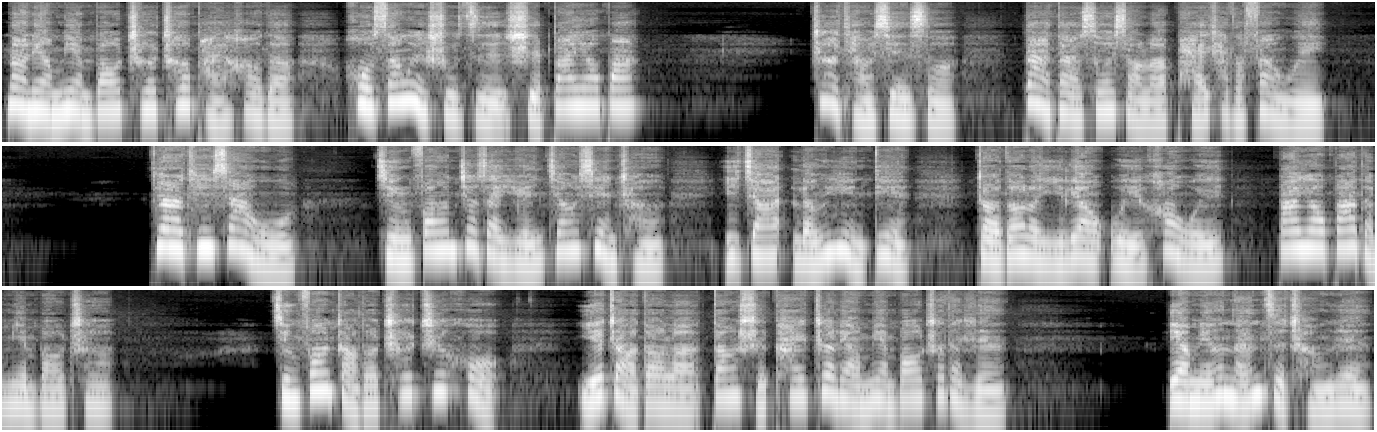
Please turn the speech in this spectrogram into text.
那辆面包车车牌号的后三位数字是八幺八。这条线索大大缩小了排查的范围。第二天下午，警方就在沅江县城一家冷饮店找到了一辆尾号为八幺八的面包车。警方找到车之后，也找到了当时开这辆面包车的人。两名男子承认，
